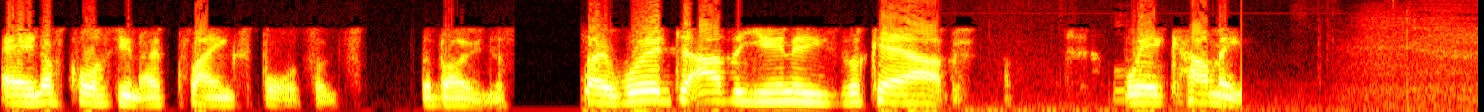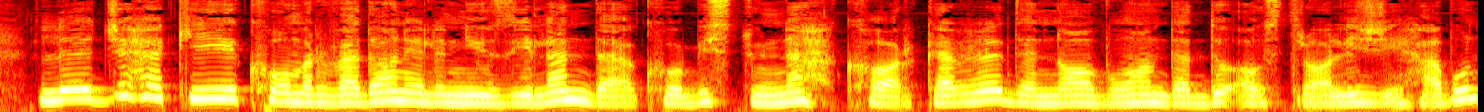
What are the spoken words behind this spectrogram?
and of course, you know, playing sports. It's the bonus. So, word to other unis: look out, we're coming. لجهکی کومرودان لنیوزیلند کو بیستو نه کار کرد ناوان ده دو استرالی جی هبون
